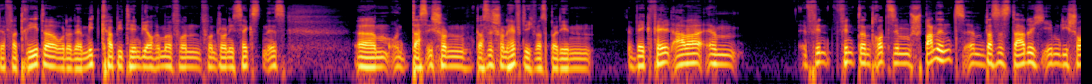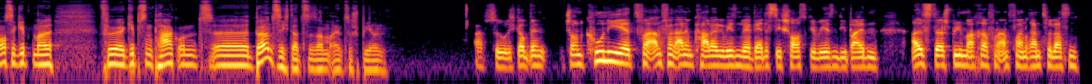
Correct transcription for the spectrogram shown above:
der Vertreter oder der Mitkapitän, wie auch immer, von, von Johnny Sexton ist. Ähm, und das ist schon, das ist schon heftig, was bei denen wegfällt. Aber ähm, finde find dann trotzdem spannend, ähm, dass es dadurch eben die Chance gibt, mal für Gibson Park und äh, Burns sich da zusammen einzuspielen. Absolut. Ich glaube, wenn John Cooney jetzt von Anfang an im Kader gewesen wäre, wäre das die Chance gewesen, die beiden Alster-Spielmacher von Anfang an ranzulassen.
